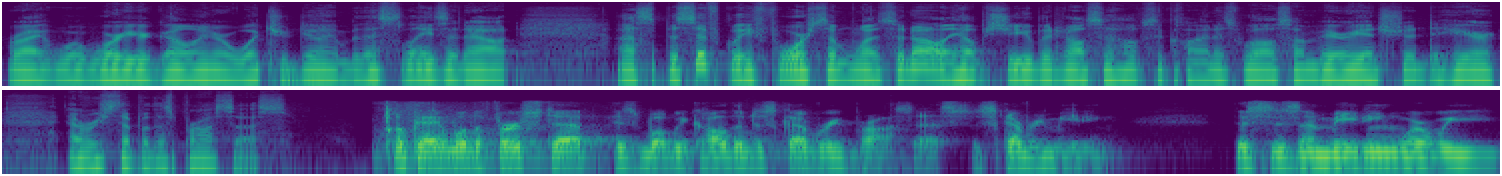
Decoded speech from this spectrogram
right, where, where, you're going or what you're doing. But this lays it out uh, specifically for someone. So it not only helps you, but it also helps the client as well. So I'm very interested to hear every step of this process. Okay. Well, the first step is what we call the discovery process, discovery meeting. This is a meeting where we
